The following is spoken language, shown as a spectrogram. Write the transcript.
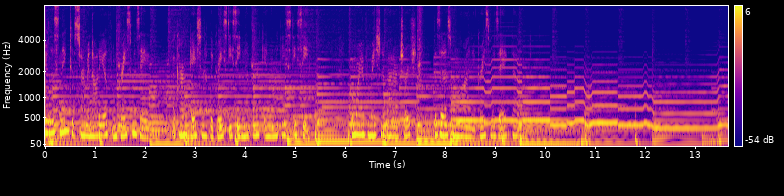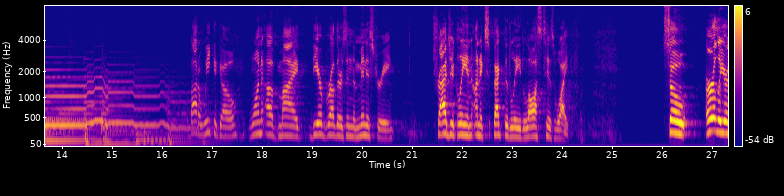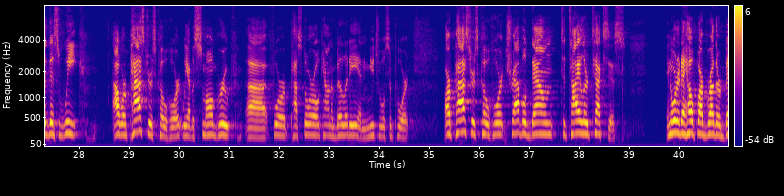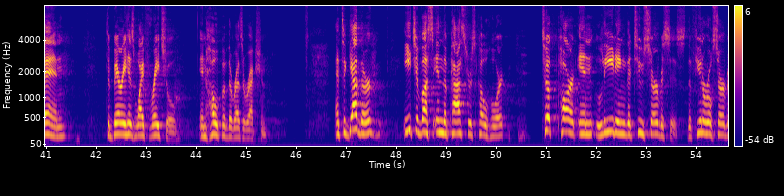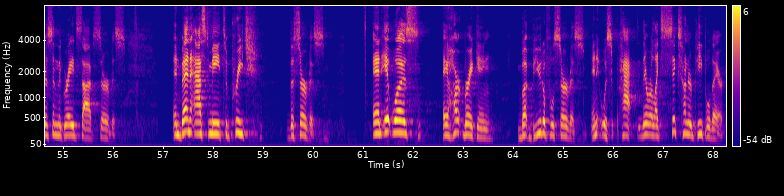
You're listening to sermon audio from Grace Mosaic, a congregation of the Grace DC Network in Northeast DC. For more information about our church, visit us online at gracemosaic.org. About a week ago, one of my dear brothers in the ministry tragically and unexpectedly lost his wife. So earlier this week, our pastors cohort, we have a small group uh, for pastoral accountability and mutual support. Our pastors cohort traveled down to Tyler, Texas, in order to help our brother Ben to bury his wife Rachel in hope of the resurrection. And together, each of us in the pastors cohort took part in leading the two services the funeral service and the graveside service. And Ben asked me to preach the service. And it was a heartbreaking but beautiful service. And it was packed. There were like 600 people there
